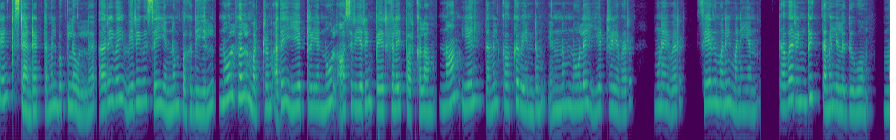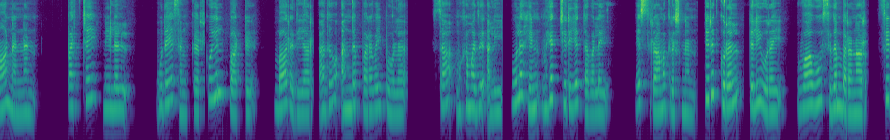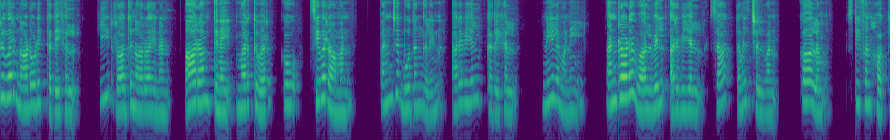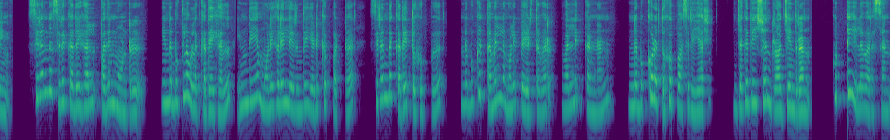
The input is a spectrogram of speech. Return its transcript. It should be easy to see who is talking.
Speaker 1: Tenth standard Tamil புக்கில் உள்ள அறிவை விரிவு செய் என்னும் பகுதியில் நூல்கள் மற்றும் அதை இயற்றிய நூல் ஆசிரியரின் பெயர்களை பார்க்கலாம். நாம் ஏன் தமிழ் காக்க வேண்டும் என்னும் நூலை இயற்றியவர் முனைவர் சேதுமணி மணியன். தவறின்றி தமிழ் எழுதுவோம் மா நன்னன். பச்சை நிழல் உதயசங்கர். குயில் பாட்டு பாரதியார். அதோ அந்த பறவை போல. சா. முகமது அலி. உலகின் மிகச்சிறிய தவளை எஸ். ராமகிருஷ்ணன். திருக்குறள் தெளிவுரை வ. உ. சிதம்பரனார். சிறுவர் நாடோடிக் கதைகள் கி. ராஜநாராயணன். ஆறாம் திணை மருத்துவர் கு. சிவராமன். பஞ்சபூதங்களின் அறிவியல் கதைகள் நீலமணி. அன்றாட வாழ்வில் அறிவியல் ச. தமிழ்ச்செல்வன். காலம் ஸ்டீஃபன் ஹாக்கிங். சிறந்த சிறுகதைகள் பதின்மூன்று. இந்த புக்கில் உள்ள கதைகள் இந்திய மொழிகளில் இருந்து எடுக்கப்பட்ட சிறந்த கதை தொகுப்பு. இந்த புக்கு தமிழில் மொழிபெயர்த்தவர் வள்ளிக்கண்ணன். இந்த புக்கோட தொகுப்பாசிரியர் ஜெகதீஷன் ராஜேந்திரன். குட்டி இளவரசன்.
